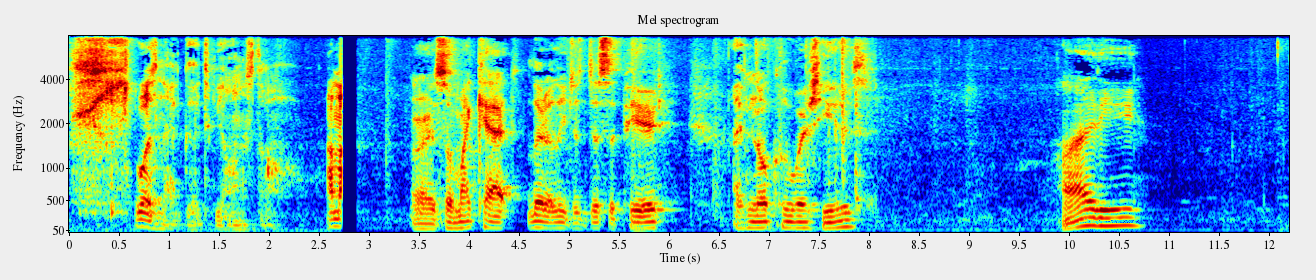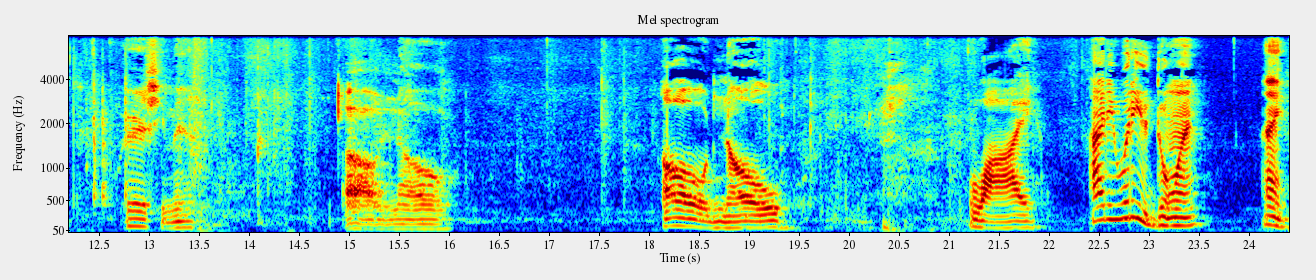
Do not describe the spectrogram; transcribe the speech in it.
it wasn't that good to be honest though. I'm Alright, so my cat literally just disappeared. I have no clue where she is. Hidey. Where is she, man? Oh no. Oh no. Why? Hidey, what are you doing? Hey,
